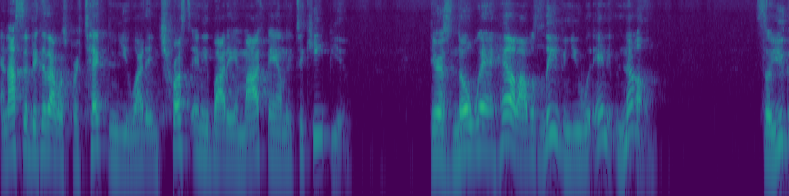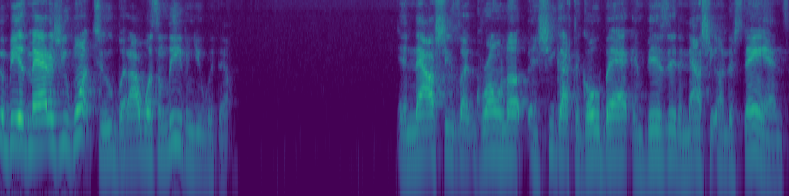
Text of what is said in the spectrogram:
And I said, because I was protecting you. I didn't trust anybody in my family to keep you. There's no way in hell I was leaving you with any. No. So you can be as mad as you want to, but I wasn't leaving you with them. And now she's like grown up and she got to go back and visit. And now she understands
